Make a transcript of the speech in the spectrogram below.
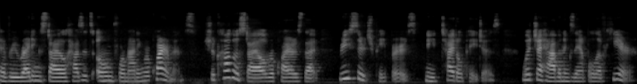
Every writing style has its own formatting requirements. Chicago style requires that research papers need title pages, which I have an example of here.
